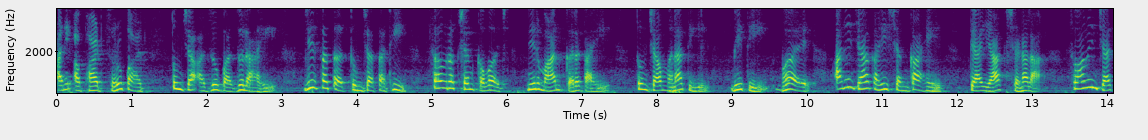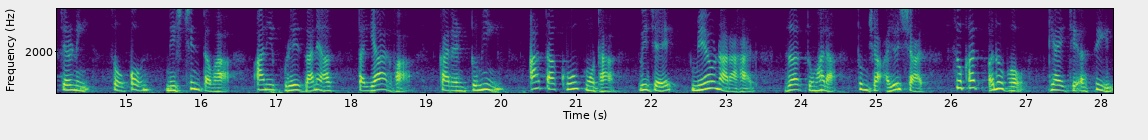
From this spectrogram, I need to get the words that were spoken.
आणि अफाट स्वरूपात तुमच्या आजूबाजूला आहे जी सतत तुमच्यासाठी संरक्षण कवच निर्माण करत आहे. तुमच्या मनातील भीती भय आणि ज्या काही शंका आहेत त्या या क्षणाला स्वामींच्या चरणी सोपवून निश्चिंत व्हा आणि पुढे जाण्यास तयार व्हा. कारण तुम्ही आता खूप मोठा विजय मिळवणार आहात. जर तुम्हाला तुमच्या आयुष्यात सुखद अनुभव घ्यायचे असतील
